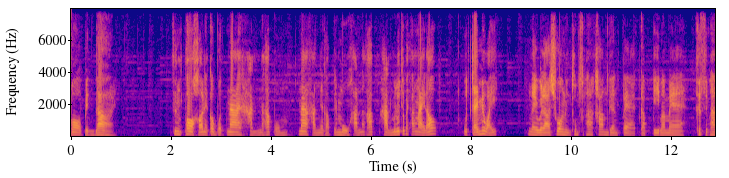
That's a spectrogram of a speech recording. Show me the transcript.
ก็เป็นได้ ซึ่งพ่อเขาเนี่ยก็บดหน้าหันนะครับ ผมหน้าหันอย่างกับเป็นหมูหันนะครับ หันไม่รู้จะไปทางไหนแล้วอดใจไม่ไหว ในเวลาช่วงหนึ่งทุ่มสิบห้าข้ามเดือน 8 กับปีมาแม่คือสิบห้า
